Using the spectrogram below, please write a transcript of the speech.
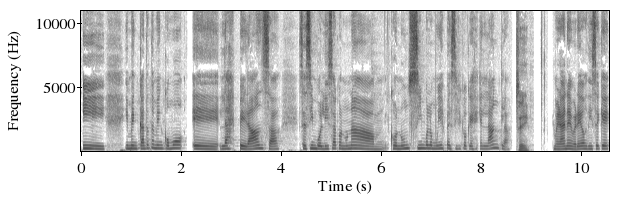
Y, y me encanta también cómo eh, la esperanza se simboliza con, una, con un símbolo muy específico que es el ancla. Sí. Mira, en Hebreos dice que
